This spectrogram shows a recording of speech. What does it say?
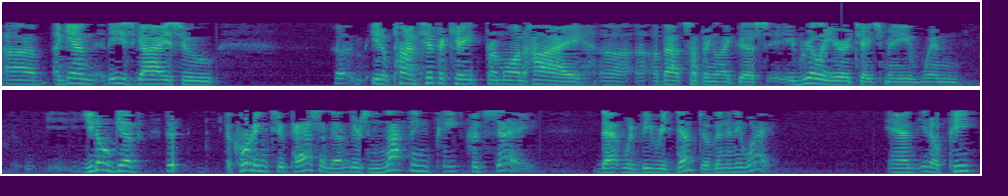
Uh, again, these guys who uh, you know pontificate from on high uh, about something like this, it really irritates me when you don't give. According to Passan, them, there's nothing Pete could say that would be redemptive in any way. And you know, Pete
